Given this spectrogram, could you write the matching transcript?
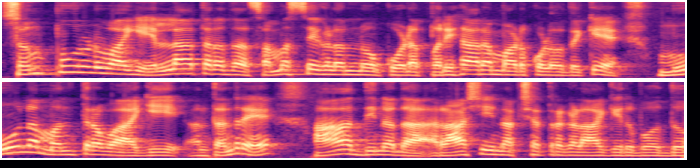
ಸಂಪೂರ್ಣವಾಗಿ ಎಲ್ಲ ಥರದ ಸಮಸ್ಯೆಗಳನ್ನು ಕೂಡ ಪರಿಹಾರ ಮಾಡಿಕೊಳ್ಳೋದಕ್ಕೆ ಮೂಲ ಮಂತ್ರವಾಗಿ ಅಂತಂದರೆ ಆ ದಿನದ ರಾಶಿ ನಕ್ಷತ್ರಗಳಾಗಿರ್ಬೋದು,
